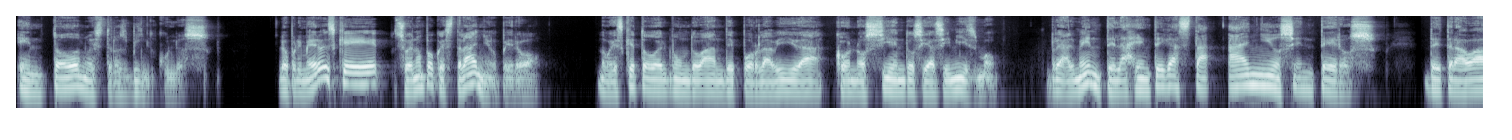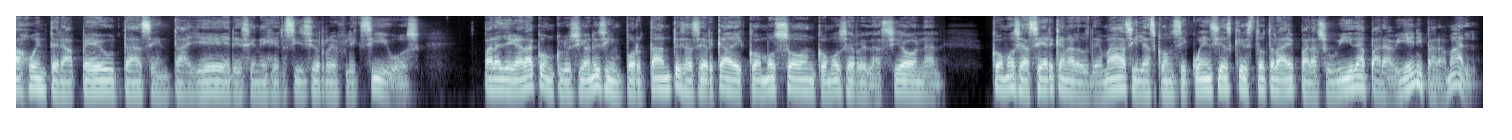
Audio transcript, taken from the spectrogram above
en todos nuestros vínculos. Lo primero es que suena un poco extraño, pero no es que todo el mundo ande por la vida conociéndose a sí mismo. Realmente la gente gasta años enteros de trabajo en terapeutas, en talleres, en ejercicios reflexivos, para llegar a conclusiones importantes acerca de cómo son, cómo se relacionan, cómo se acercan a los demás y las consecuencias que esto trae para su vida, para bien y para mal.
